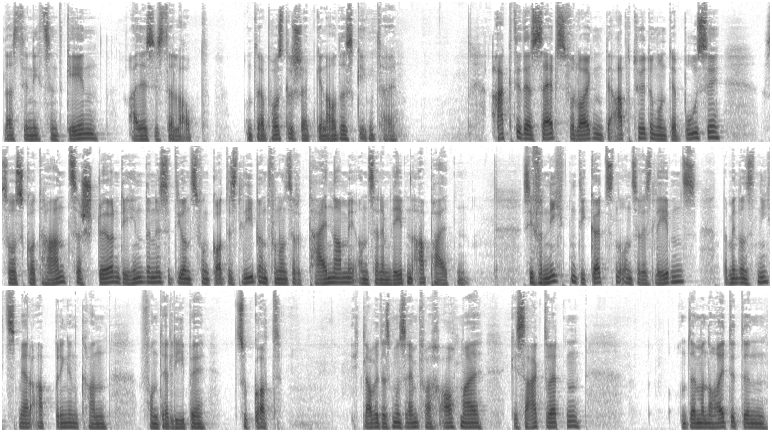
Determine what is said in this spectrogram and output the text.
lass dir nichts entgehen, alles ist erlaubt. Und der Apostel schreibt genau das Gegenteil. Akte der Selbstverleugnung, der Abtötung und der Buße, so Scott Hahn, zerstören die Hindernisse, die uns von Gottes Liebe und von unserer Teilnahme an seinem Leben abhalten. Sie vernichten die Götzen unseres Lebens, damit uns nichts mehr abbringen kann von der Liebe zu Gott. Ich glaube, das muss einfach auch mal gesagt werden. Und wenn man heute den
